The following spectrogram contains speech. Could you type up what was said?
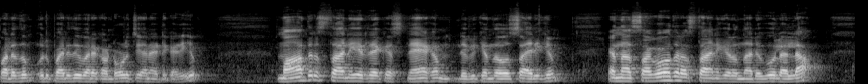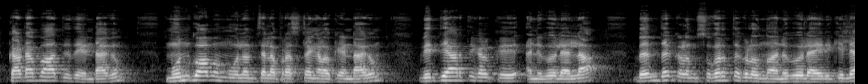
പലതും ഒരു പരിധി വരെ കൺട്രോൾ ചെയ്യാനായിട്ട് കഴിയും. മാതൃസ്ഥാനികരിലേക്ക് സ്നേഹം ലഭിക്കുന്ന ദിവസമായിരിക്കും. എന്നാൽ സഹോദര സ്ഥാനികരൊന്നും അനുകൂലമല്ല. കടബാധ്യത ഉണ്ടാകും. മുൻകോപം മൂലം ചില പ്രശ്നങ്ങളൊക്കെ ഉണ്ടാകും. വിദ്യാർത്ഥികൾക്ക് അനുകൂലമല്ല. ബന്ധുക്കളും സുഹൃത്തുക്കളും ഒന്നും അനുകൂലമായിരിക്കില്ല.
